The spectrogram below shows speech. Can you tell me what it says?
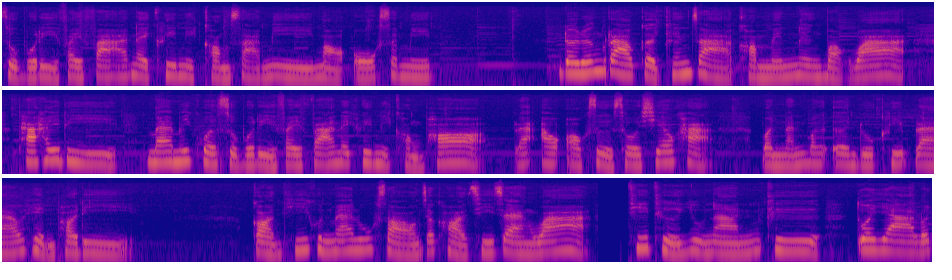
สูบบุหรี่ไฟฟ้าในคลินิกของสามีหมอโอ๊คสมิธ โดยเรื่องราวเกิดขึ้นจากคอมเมนต์หนึ่งบอกว่า ถ้าให้ดีแม่ไม่ควรสูบบุหรี่ไฟฟ้าในคลินิกของพ่อ และเอาออกสื่อโซเชียลค่ะ วันนั้นบังเอิญดูคลิปแล้วเห็นพอดี ก่อนที่คุณแม่ลูกสองจะขอชี้แจงว่า ที่ถืออยู่นั้นคือ ตัวยาลด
